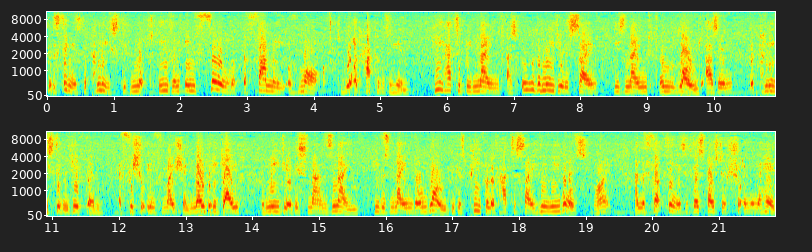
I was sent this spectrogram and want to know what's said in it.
But the thing is, the police did not even inform the family of Mark what had happened to him. He had to be named, as all the media is saying, he's named on the road, as in the police didn't give them official information. Nobody gave the media this man's name. He was named on road because people have had to say who he was, right? And the thing is, if they're supposed to have shot him in the head,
